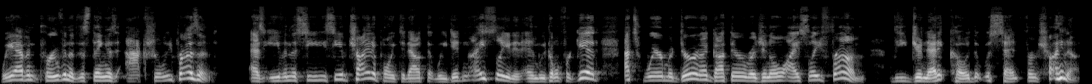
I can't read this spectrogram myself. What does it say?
We haven't proven that this thing is actually present. As even the CDC of China pointed out that we didn't isolate it. And we don't forget, that's where Moderna got their original isolate from, the genetic code that was sent from China.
